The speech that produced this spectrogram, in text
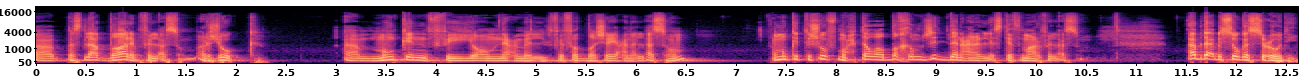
آه بس لا تضارب في الأسهم أرجوك. آه ممكن في يوم نعمل في فضة شيء عن الأسهم ممكن تشوف محتوى ضخم جدا عن الاستثمار في الأسهم. أبدأ بالسوق السعودي.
